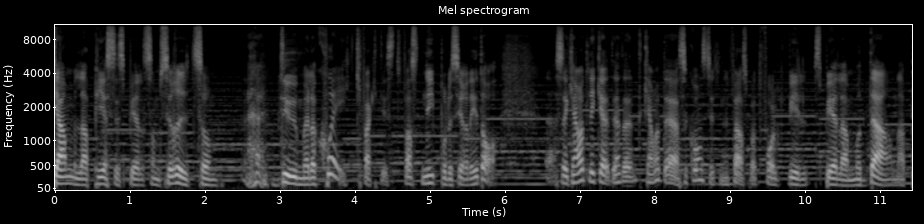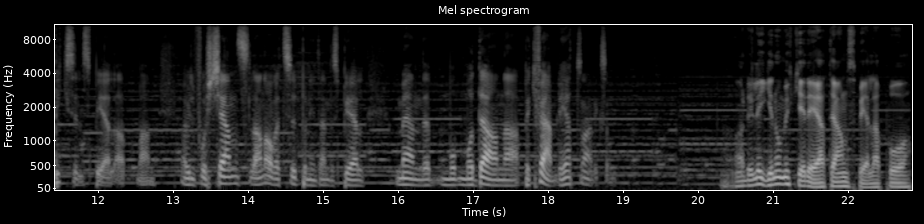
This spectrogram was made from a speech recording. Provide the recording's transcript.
gamla PC-spel som ser ut som Doom eller Quake faktiskt, fast nyproducerade idag. Så det kanske inte, lika, det kanske inte är så konstigt ungefär som att folk vill spela moderna pixelspel. Att man, man vill få känslan av ett Super Nintendo-spel men de moderna bekvämligheterna liksom. Ja, det ligger nog mycket i det att det anspelar på,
